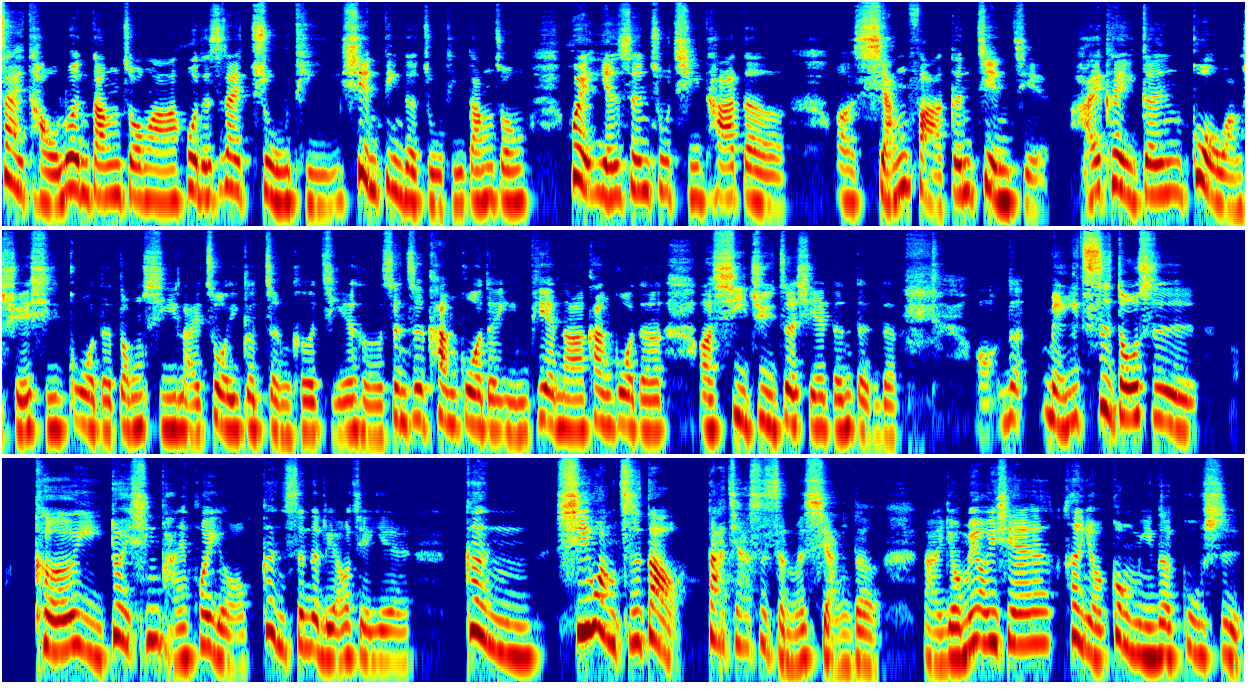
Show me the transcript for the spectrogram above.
在讨论当中啊，或者是在主题限定的主题当中，会延伸出其他的呃想法跟见解，还可以跟过往学习过的东西来做一个整合结合，甚至看过的影片啊、看过的呃戏剧这些等等的。哦，那每一次都是可以对星盘会有更深的了解，也更希望知道大家是怎么想的啊？有没有一些很有共鸣的故事，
